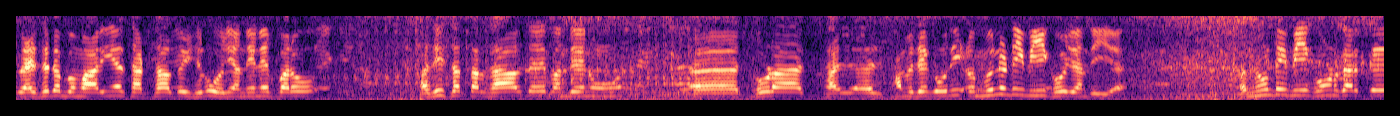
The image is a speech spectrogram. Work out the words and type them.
ਵੈਸੇ ਤਾਂ ਬਿਮਾਰੀਆਂ 60 ਸਾਲ ਤੋਂ ਹੀ ਸ਼ੁਰੂ ਹੋ ਜਾਂਦੀਆਂ ਨੇ ਪਰ ਉਹ ਅਸੀਂ 70 ਸਾਲ ਦੇ ਬੰਦੇ ਨੂੰ ਥੋੜਾ ਸਮਝਦੇ ਕਿ ਉਹਦੀ ਇਮਿਊਨਿਟੀ ਵੀਕ ਹੋ ਜਾਂਦੀ ਹੈ ਕਮਿਊਨਿਟੀ ਵੀਕ ਹੋਣ ਕਰਕੇ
